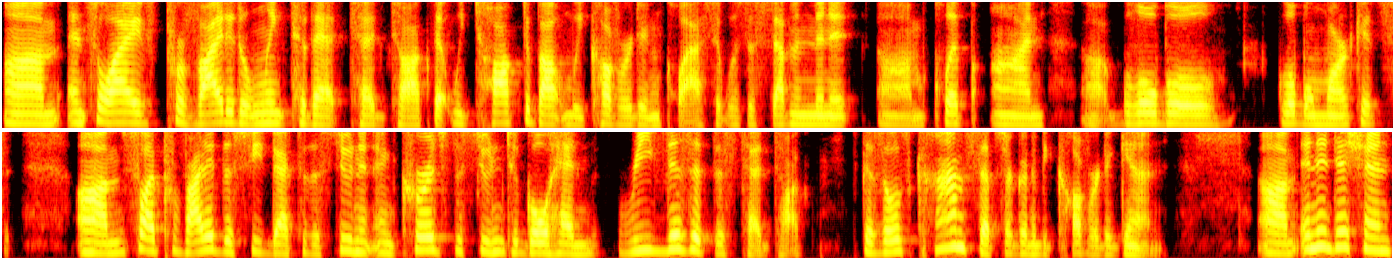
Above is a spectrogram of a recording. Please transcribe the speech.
Um, and so I've provided a link to that TED talk that we talked about and we covered in class. It was a seven minute um, clip on uh, global, global markets. Um, so I provided this feedback to the student, and encouraged the student to go ahead and revisit this TED talk because those concepts are going to be covered again. Um, in addition,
